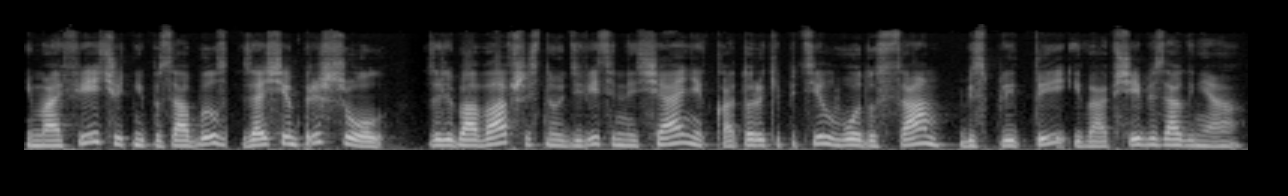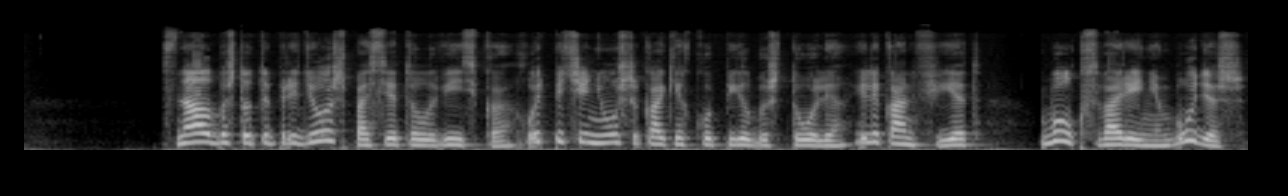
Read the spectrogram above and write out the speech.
И Мафей чуть не позабыл, зачем пришел – залюбовавшись на удивительный чайник, который кипятил воду сам, без плиты и вообще без огня. Знал бы, что ты придешь, посетовал Витька. Хоть печенюшек каких купил бы, что ли, или конфет. Булку с вареньем будешь?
